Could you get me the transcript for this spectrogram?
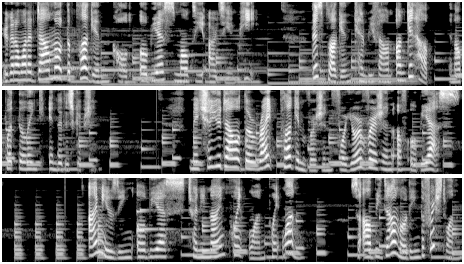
you're going to want to download the plugin called OBS Multi RTMP. This plugin can be found on GitHub, and I'll put the link in the description. Make sure you download the right plugin version for your version of OBS. I'm using OBS 29.1.1, so I'll be downloading the first one.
